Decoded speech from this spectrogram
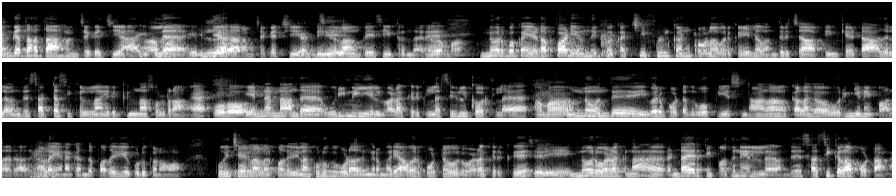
எங்க தாத்தா ஆரம்பிச்ச கட்சியா? இல்ல எம்ஜிஆர். ஆரம்பிச்ச கட்சி. அப்படின்னு எல்லாம் பேசிட்டு இருந்தாரு. இன்னொரு பக்கம் எடப்பாடி வந்து இப்ப கட்சி ஃபுல் கண்ட்ரோல் அவர் கையில வந்துருச்சா அப்படின்னு கேட்டா அதுல வந்து சட்ட சிக்கல்லாம் இருக்குன்னு தான் சொல்றாங்க. என்னன்னா அந்த உரிமையியல் வழக்கு இருக்குல்ல சிவில் கோர்ட்ல ஒண்ணு வந்து இவர் போட்டது ஓபிஎஸ் நான் தான் கலங்க ஒருங்கிணைப்பாளர். அதனால எனக்கு அந்த பதவியை கொடுக்கணும். பொதுச் செயலாளர் பதவியெல்லாம் கொடுக்க கூடாதுங்கிற மாதிரி அவர் போட்ட ஒரு வழக்கு இருக்கு. இன்னொரு வழக்குனா ரெண்டாயிரத்தி பதினேழுல வந்து சசிகலா போட்டாங்க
